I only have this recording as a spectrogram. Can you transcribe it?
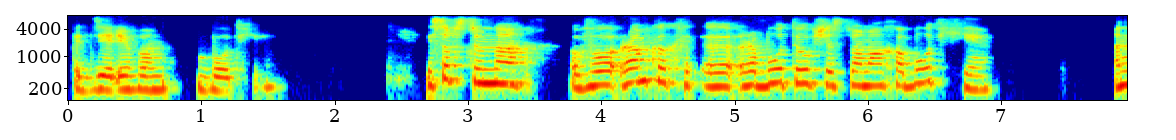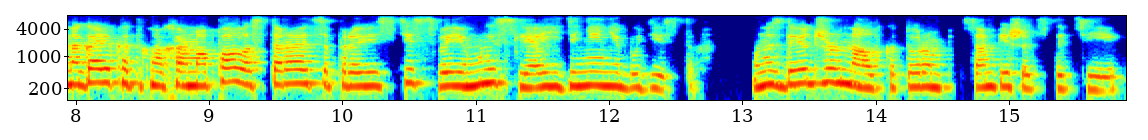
под деревом Бодхи. И, собственно, в рамках э, работы общества Махабодхи Анагарика Хармапала старается провести свои мысли о единении буддистов. Он издает журнал, в котором сам пишет статьи,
